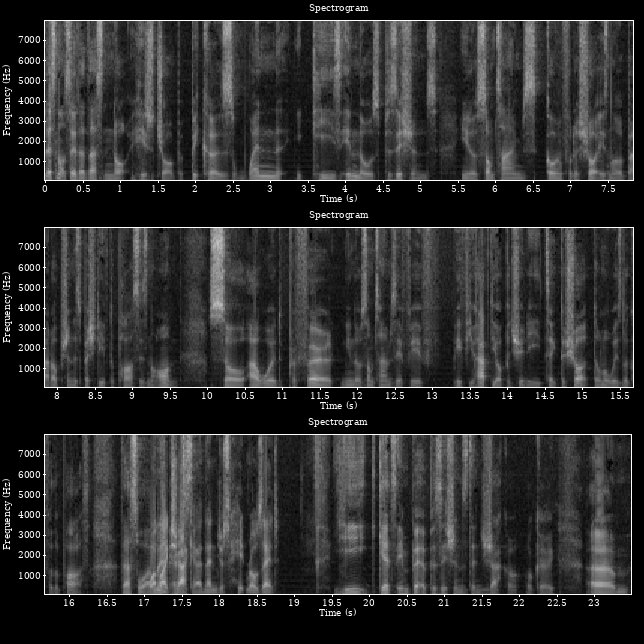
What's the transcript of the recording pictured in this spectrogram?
let's not say that that's not his job because when he's in those positions, you know, sometimes going for the shot is not a bad option, especially if the pass is not on. So I would prefer, you know, sometimes if if if you have the opportunity, take the shot. Don't always look for the pass. That's what, I What, meant. like And Xhaka, and then just hit Rosette. he gets in better positions than Xhaka, okay? Um,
